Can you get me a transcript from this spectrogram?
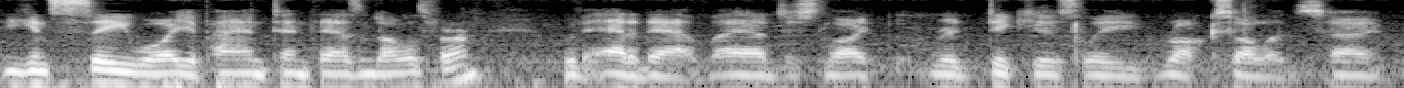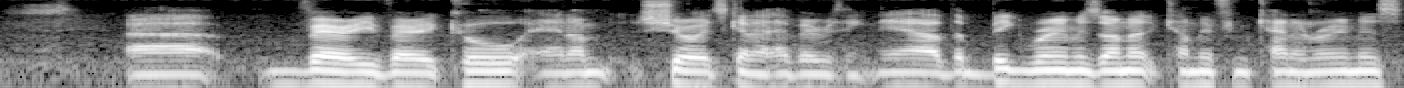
you can see why you're paying ten thousand dollars for them, without a doubt. They are just like ridiculously rock solid. So. Uh, very very cool and i'm sure it's going to have everything now the big rumors on it coming from canon rumors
